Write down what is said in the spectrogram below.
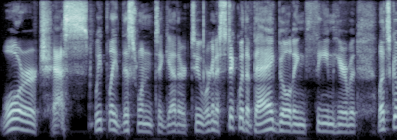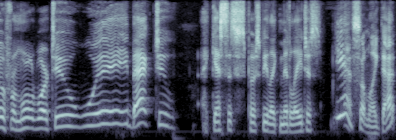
War Chest. We played this one together too. We're going to stick with a bag building theme here, but let's go from World War II way back to, I guess this is supposed to be like Middle Ages? Yeah, something like that.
